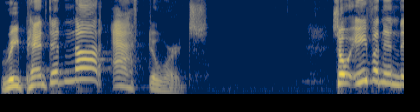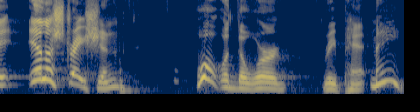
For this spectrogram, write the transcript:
repented not afterwards. So, even in the illustration, what would the word repent mean?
